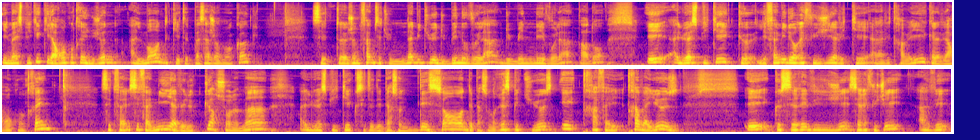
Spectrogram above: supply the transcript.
il m'a expliqué qu'il a rencontré une jeune Allemande qui était de passage à Bangkok cette euh, jeune femme, c'est une habituée du bénévolat, du bénévolat, pardon, et elle lui a expliqué que les familles de réfugiés avec qui elle avait travaillé, qu'elle avait rencontrées, ces familles avaient le cœur sur le main. Elle lui a expliqué que c'était des personnes décentes, des personnes respectueuses et travailleuses, et que ces réfugiés, ces réfugiés avaient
